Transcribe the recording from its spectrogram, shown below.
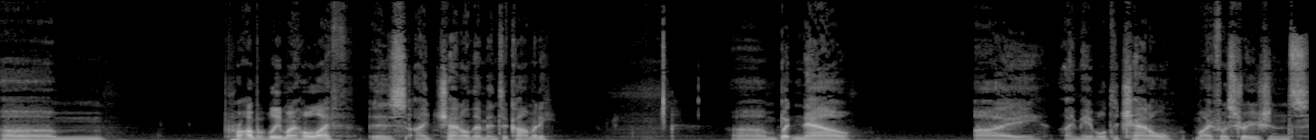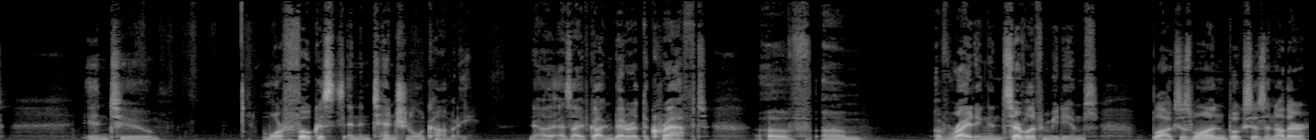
Um, probably my whole life is I channel them into comedy. Um, but now I I'm able to channel my frustrations into more focused and intentional comedy. now as I've gotten better at the craft of um, of writing in several different mediums. Blogs is one, books is another,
